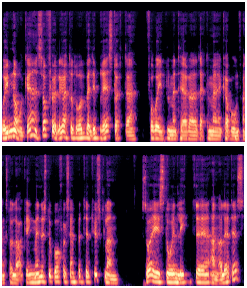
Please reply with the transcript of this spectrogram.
Og I Norge så føler jeg at det er veldig bred støtte for å implementere dette med karbonfangst og -lagring. Men hvis du går f.eks. til Tyskland, så er historien litt eh, annerledes.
